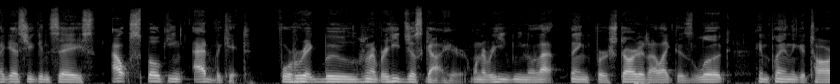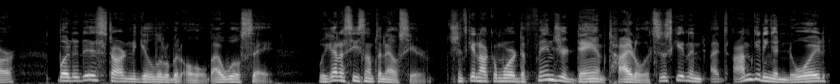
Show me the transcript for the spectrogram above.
I guess you can say, outspoken advocate for Rick Boogs whenever he just got here. Whenever he, you know, that thing first started, I liked his look, him playing the guitar. But it is starting to get a little bit old, I will say we got to see something else here. Shinsuke Nakamura defends your damn title. It's just getting, I'm getting annoyed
